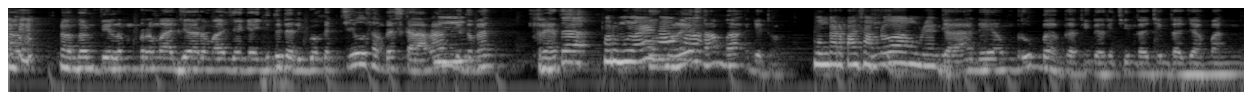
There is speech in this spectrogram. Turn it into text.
nonton film remaja-remaja kayak gitu dari gua kecil sampai sekarang Hmm. gitu kan ternyata Formulanya formulanya sama. sama gitu Bongkar pasang Iya. doang berarti. gak ada yang berubah berarti dari cinta-cinta zaman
